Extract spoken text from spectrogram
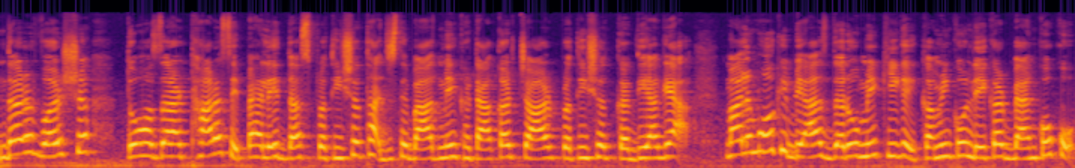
दर वर्ष 2018 से पहले 10 प्रतिशत था जिसे बाद में घटाकर 4 प्रतिशत कर दिया गया। मालूम हो कि ब्याज दरों में की गई कमी को लेकर बैंकों को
